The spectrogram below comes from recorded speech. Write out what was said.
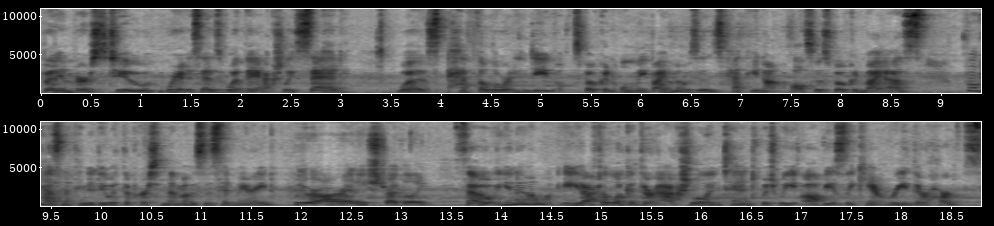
But in verse 2 where it says what they actually said was hath the Lord indeed spoken only by Moses? Hath he not also spoken by us? That has nothing to do with the person that Moses had married. We were already struggling. So, you know, you have to look at their actual intent, which we obviously can't read their hearts.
